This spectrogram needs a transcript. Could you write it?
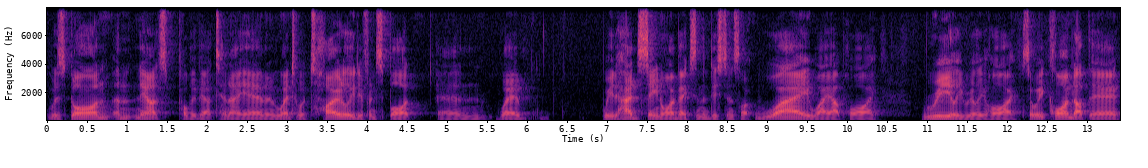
was gone, and now it's probably about 10 a.m. and we went to a totally different spot, and where we'd had seen ibex in the distance, like way way up high, really really high. So we climbed up there.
